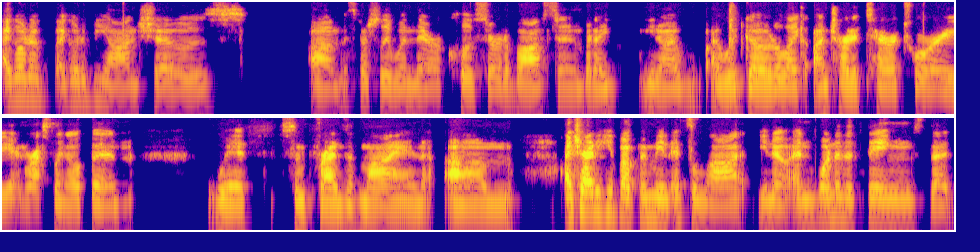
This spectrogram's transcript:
I go to I go to Beyond shows, um, especially when they're closer to Boston. But I, you know, I I would go to like Uncharted Territory and Wrestling Open with some friends of mine. Um, I try to keep up. I mean, it's a lot, you know. And one of the things that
